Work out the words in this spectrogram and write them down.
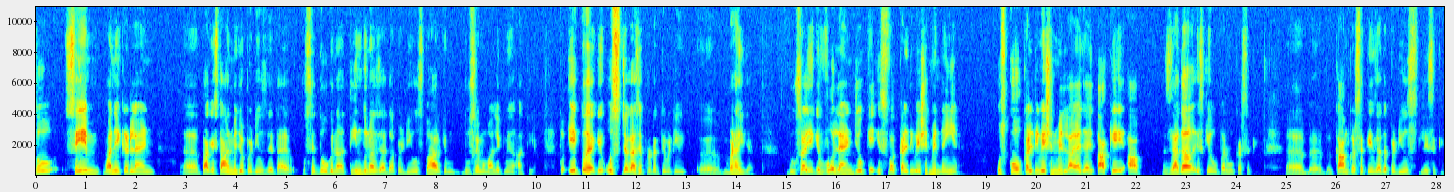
सो सेम वन एकड़ लैंड पाकिस्तान में जो प्रोड्यूस देता है, उससे दो गुना, तीन गुना ज़्यादा प्रोड्यूस बाहर के, दूसरे ममालिक में आती है। तो एक तो है कि उस जगह से प्रोडक्टिविटी बढ़ाई जाए। दूसरा ये कि वो लैंड जो कि इस वक्त कल्टीवेशन में नहीं है, उसको कल्टीवेशन में लाया जाए ताकि आप ज़्यादा इसके ऊपर वो कर सकें काम कर सकें, ज़्यादा प्रोड्यूस ले सकें।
